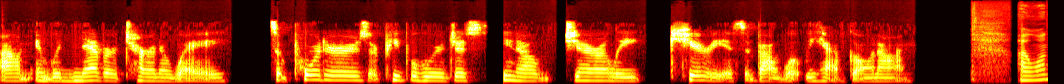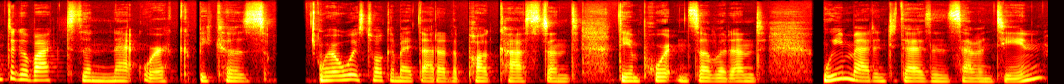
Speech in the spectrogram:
um, and would never turn away supporters or people who are just, you know, generally curious about what we have going on. I want to go back to the network because we're always talking about that at a podcast and the importance of it. And we met in 2017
